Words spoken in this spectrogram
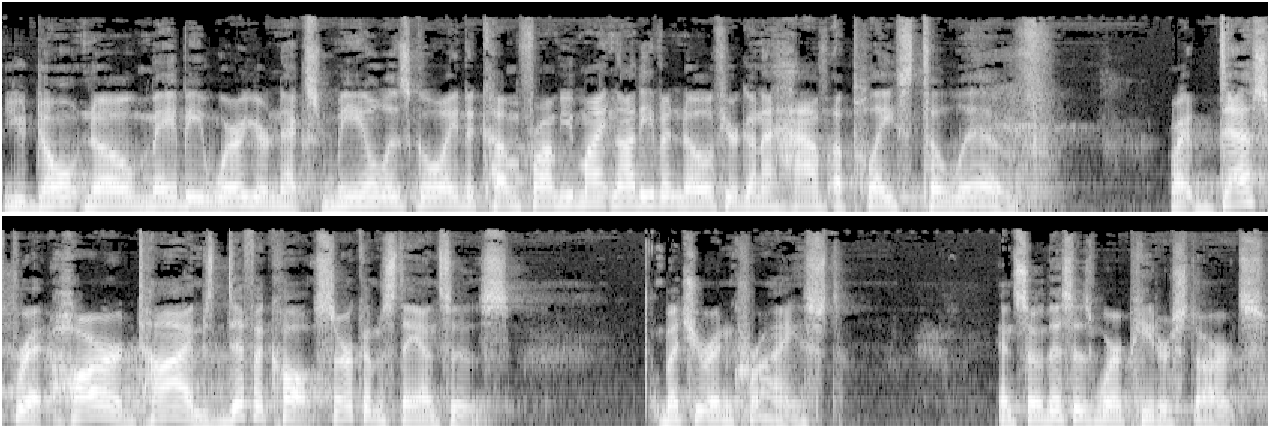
You don't know maybe where your next meal is going to come from. You might not even know if you're going to have a place to live, right? Desperate, hard times, difficult circumstances, but you're in Christ. And so this is where Peter starts.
